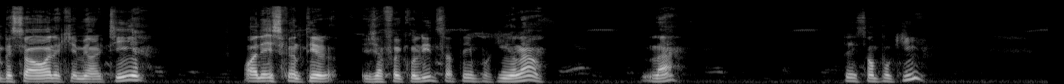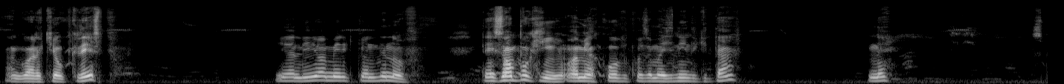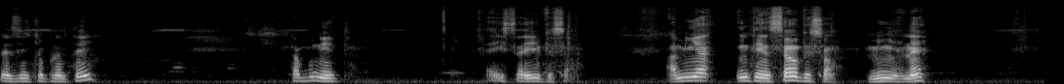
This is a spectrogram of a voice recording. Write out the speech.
Então, pessoal, olha aqui a minha hortinha. Olha, esse canteiro já foi colhido, só tem um pouquinho lá, ó. Lá. Tem só um pouquinho. Agora aqui é o crespo. E ali o americano de novo. Tem só um pouquinho. Olha a minha couve, coisa mais linda que tá. Né? Os pezinhos que eu plantei. Tá bonito. É isso aí, pessoal. A minha intenção, pessoal, minha, né?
